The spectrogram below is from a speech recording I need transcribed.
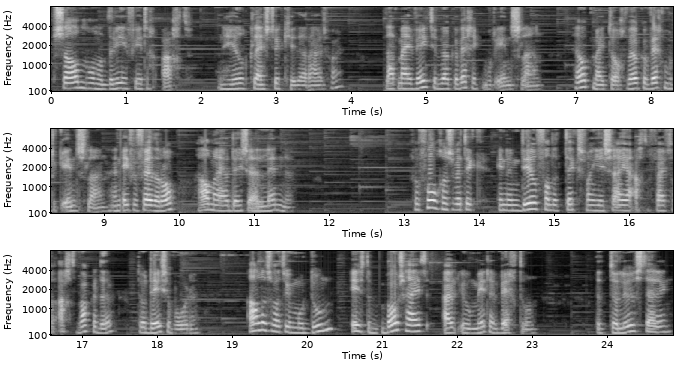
Psalm 143:8, een heel klein stukje daaruit hoor. Laat mij weten welke weg ik moet inslaan. Help mij toch, welke weg moet ik inslaan? En even verderop, haal mij uit deze ellende. Vervolgens werd ik in een deel van de tekst van Jesaja 58:8 wakkerder door deze woorden. Alles wat u moet doen, is de boosheid uit uw midden wegdoen. De teleurstelling,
